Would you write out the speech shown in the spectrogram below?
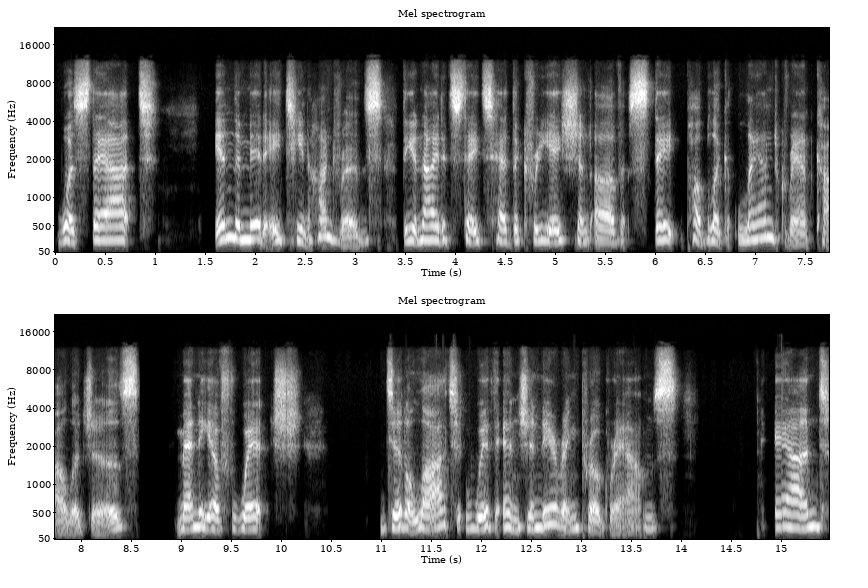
was that in the mid 1800s, the United States had the creation of state public land grant colleges, many of which did a lot with engineering programs. And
